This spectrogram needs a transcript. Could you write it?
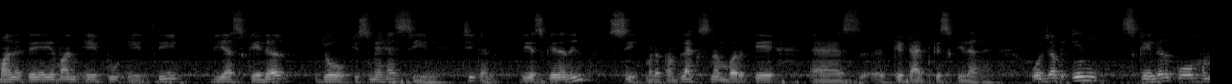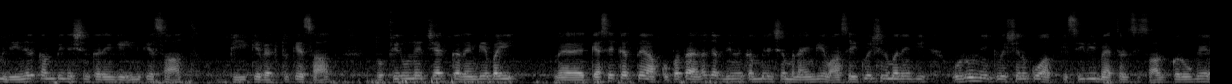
मान लेते हैं A one A two A three B scalar जो किसमें है? सी में। ठीक है ना? बी स्केलर इन सी मतलब कम्प्लेक्स नंबर के के टाइप के स्केलर हैं। और जब इन स्केलर को हम लीनियर कम्बिनेशन करेंगे इनके साथ बी के वेक्टर के साथ तो फिर उन्हें चेक करेंगे, भाई कैसे करते हैं आपको पता है ना? जब लीनियर कम्बिनेशन बनाएँगे, वहाँ से इक्वेशन बनेगी और उन इक्वेशन को आप किसी भी मेथड से सॉल्व करोगे,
